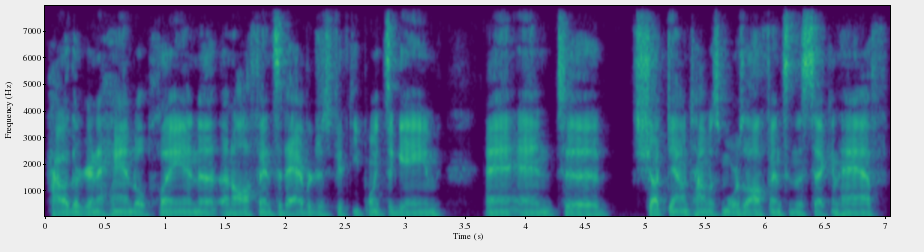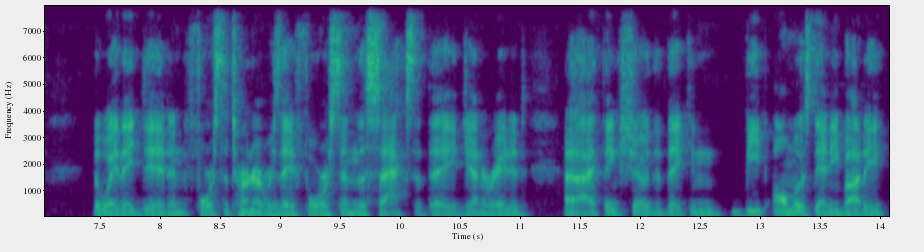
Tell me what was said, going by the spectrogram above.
how they're going to handle playing a, an offense that averages 50 points a game, and, and to shut down Thomas More's offense in the second half the way they did and force the turnovers they forced and the sacks that they generated, uh, I think showed that they can beat almost anybody.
